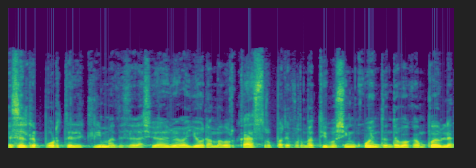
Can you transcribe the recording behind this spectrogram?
Es el reporte del clima desde la ciudad de Nueva York, Amador Castro para Informativo 50 en Tehuacán, Puebla.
